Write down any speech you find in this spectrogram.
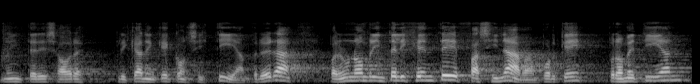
No interesa ahora explicar en qué consistían, pero era para un hombre inteligente fascinaban porque prometían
